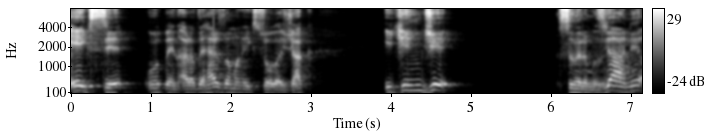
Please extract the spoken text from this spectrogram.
Eksi unutmayın arada her zaman eksi olacak. İkinci sınırımız yani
